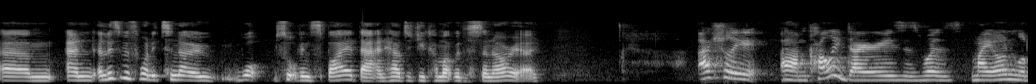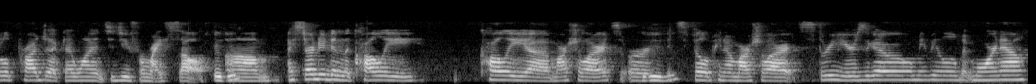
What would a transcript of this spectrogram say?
Um, and Elizabeth wanted to know what sort of inspired that, and how did you come up with the scenario? Actually, um, Kali Diaries is, was my own little project I wanted to do for myself. Um, I started in the Kali Kali uh, martial arts, or it's Filipino martial arts, three years ago, maybe a little bit more now.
